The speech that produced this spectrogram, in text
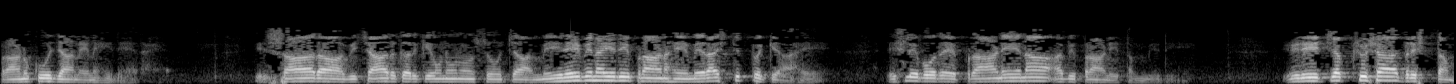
प्राण को जाने नहीं दे रहे। ये सारा विचार करके उन्होंने सोचा, मेरे बिना यदि प्राण है, मेरा अस्तित्व क्या है? इसलिए बोल रहे, प्राणेना अभिप्राणितम यदि। यदि चक्षुषा दृष्टम,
